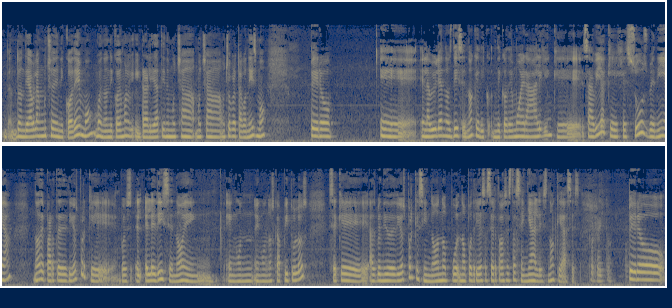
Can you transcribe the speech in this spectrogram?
donde hablan mucho de Nicodemo. Bueno, Nicodemo en realidad tiene mucha, mucha, mucho protagonismo, pero eh, en la Biblia nos dice, ¿no? Que Nicodemo era alguien que sabía que Jesús venía ¿no? De parte de Dios, porque pues él, le dice, ¿no? En, en, un, en, unos capítulos, sé que has venido de Dios porque si no, no, no podrías hacer todas estas señales, ¿no? Que haces. Correcto. Pero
